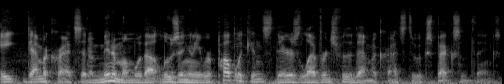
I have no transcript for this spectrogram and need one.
eight Democrats at a minimum without losing any Republicans. There's leverage for the Democrats to expect some things.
